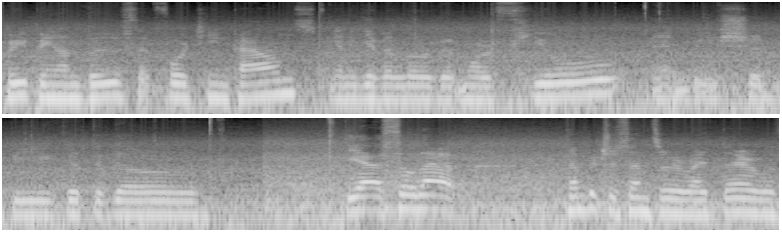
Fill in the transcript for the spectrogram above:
creeping on boost at 14 pounds. Gonna give it a little bit more fuel and we should be good to go. Yeah, so that temperature sensor right there was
